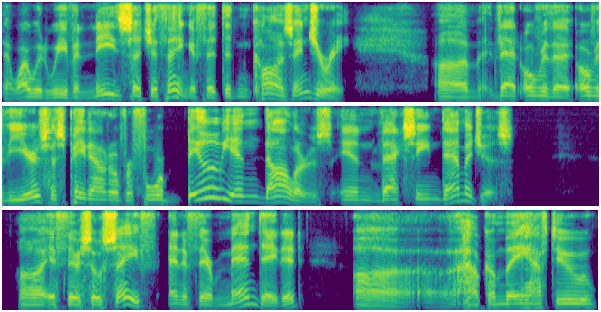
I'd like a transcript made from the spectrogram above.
Now, why would we even need such a thing if it didn't cause injury? Um, that over the over the years has paid out over four billion dollars in vaccine damages. Uh, if they're so safe and if they're mandated, uh, how come they have to?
